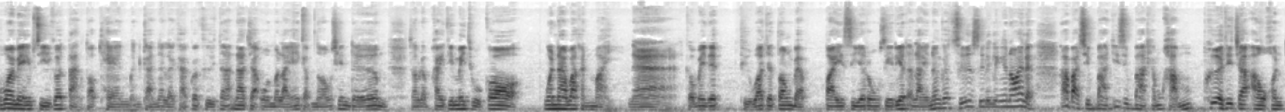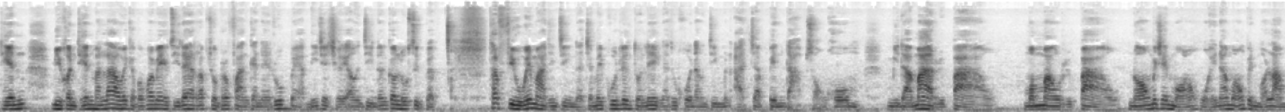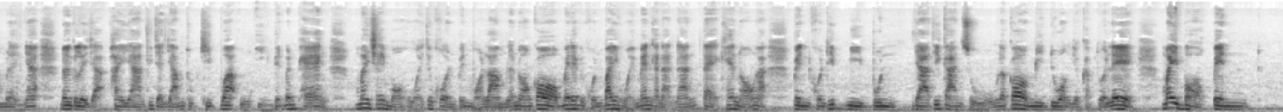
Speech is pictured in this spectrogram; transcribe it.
พราะว่าแม่ FC ก็ต่างตอบแทนเหมือนกันนั่นแหละครับ ก็คือน่าน่าจะโอนมาไลยให้กับน้องเช่นเดิมสำหรับใครที่ไม่ถูกก็งวันหน้าว่ากันใหม่นะก็ไม่ได้ถือว่าจะต้องแบบ ไปเสียรงซีเรียสอะไรนั่นก็ซื้อซื้อเล็กๆน้อยๆแหละ5บาท10บาท 20 บาทขำๆเพื่อที่จะเอาคอนเทนต์มีคอนเทนต์มาเล่าให้กับพ่อพ่อแม่เอฟซีได้รับชมรับฟังกันในรูปแบบนี้เฉยๆเอาจริงๆนั่นก็รู้สึกแบบถ้าฟิลไม่มาจริงๆนะจะไม่พูดเรื่องตัวเลขนะทุกคนเอาจริงมันอาจจะเป็นดาบสองคม มีดราม่าหรือเปล่า มอมเมาหรือเปล่า น้องไม่ใช่หมอหวยนะน้องเป็นหมอลำอะไรอย่างเงี้ยนั่นก็เลยจะพยายามที่จะย้ำทุกคลิปว่าอุ๋งอิงเป็นบ้านแพง ไม่ใช่หมอหวยทุกคนเป็นหมอลำแล้วน้องก็ไม่ได้เป็นคนใบ้หวยแม่นขนาดนั้น แต่แค่น้องอะเป็นคนที่มีบุญญาธิการสูง แล้วก็มีดวงเกี่ยวกับตัวเลข ไม่บอกเป็น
